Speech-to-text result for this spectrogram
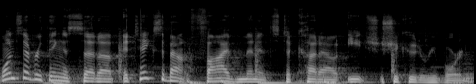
Once everything is set up, it takes about five minutes to cut out each charcuterie board.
